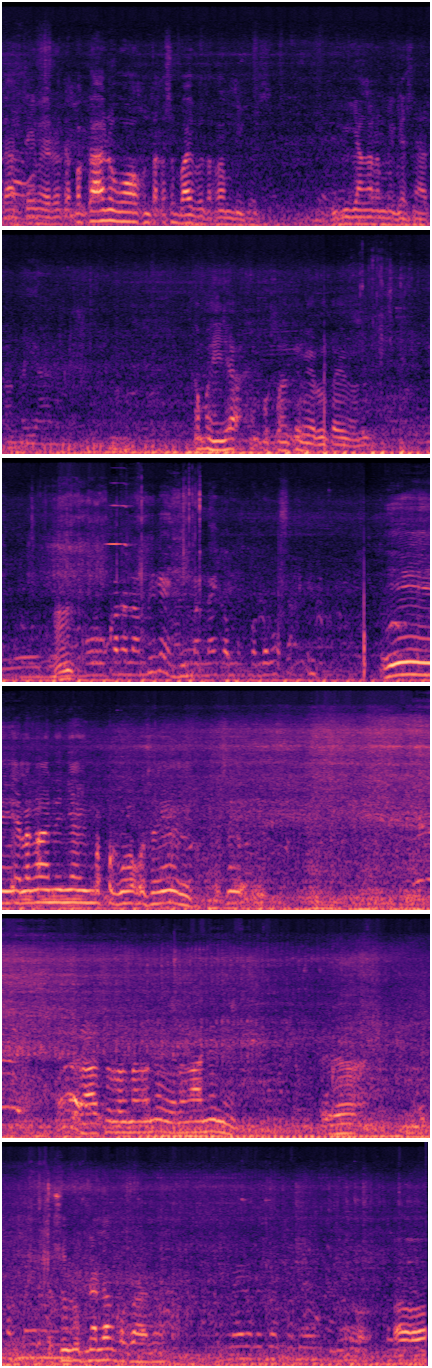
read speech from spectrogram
Dati mayroon. Pagkano mo punta ka sa bahay, punta ka ng bigas. Bibigyan ka ng bigas natin. Kamahiya. Importante meron tayo ano. Ha? Puro ka na lang bigay. Hindi man na ikaw magpagawa sa akin. Eh, alanganin niya yung mapagawa ko sa'yo eh. Kasi, Raso lang ng ano eh, alanganin eh. Kaya, Eh, mayroon, kasunod na lang baka ano. sa ano, Oo.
